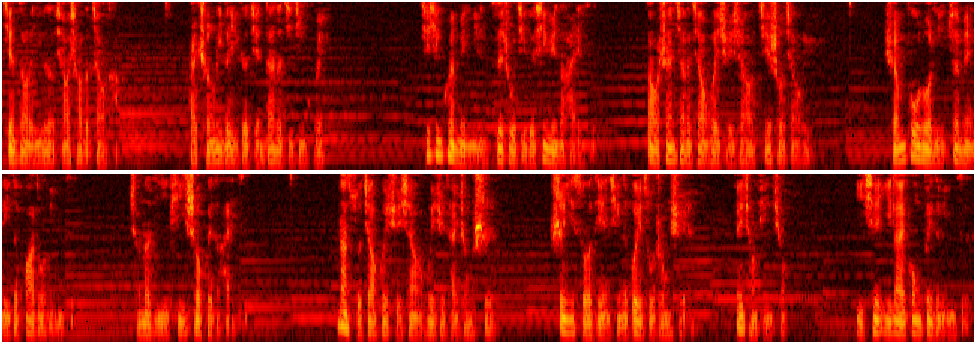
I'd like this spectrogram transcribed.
建造了一个小小的教堂，还成立了一个简单的基金会。基金会每年资助几个幸运的孩子到山下的教会学校接受教育。全部落里最美丽的花朵名字，成了第一批受惠的孩子。那所教会学校位居台中市，是一所典型的贵族中学，非常贫穷，一切依赖公费的名字，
